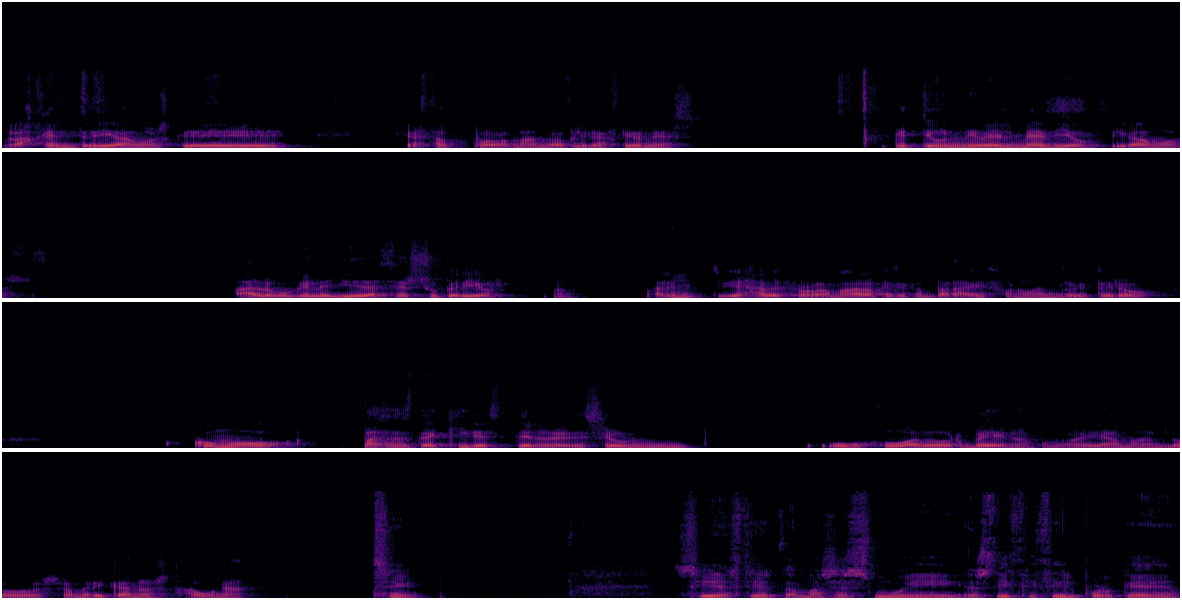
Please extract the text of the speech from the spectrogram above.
la gente, digamos, que, que ha estado programando aplicaciones que tiene un nivel medio, digamos, algo que le ayude a ser superior. ¿no? Vale, Tú ya sabes programar la aplicación para iPhone o Android, pero ¿cómo pasas de aquí de, ser un, jugador B, ¿no? como le llaman los americanos, a una? Sí. Sí, es cierto. Además es muy es difícil porque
